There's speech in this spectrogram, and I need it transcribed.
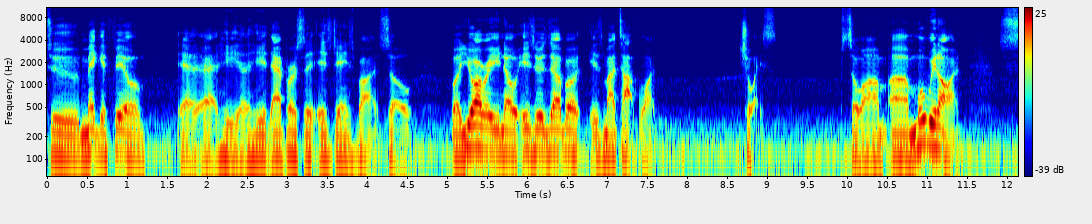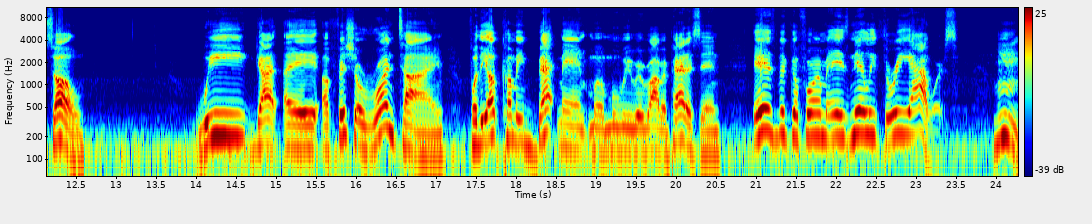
to make it feel that he uh, he that person is James Bond. So, but you already know Idris Elba is my top one choice. So um uh, moving on. So we got a official runtime for the upcoming Batman movie with Robert Pattinson, it has been confirmed is nearly three hours. Hmm.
